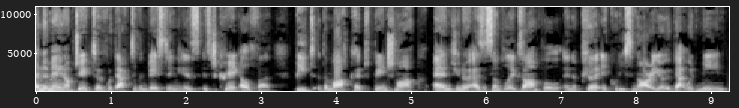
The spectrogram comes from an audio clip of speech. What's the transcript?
And the main objective with active investing is, is to create alpha, beat the market benchmark. And, you know, as a simple example, in a pure equity scenario, that would mean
